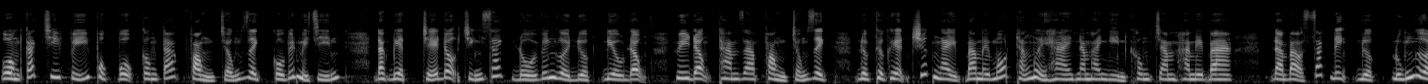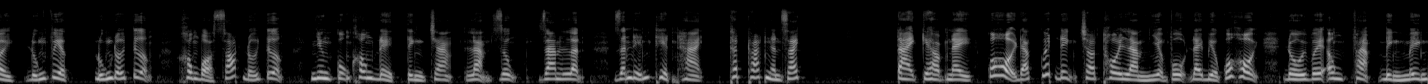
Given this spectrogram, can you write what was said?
gồm các chi phí phục vụ công tác phòng chống dịch COVID-19, đặc biệt chế độ chính sách đối với người được điều động, huy động tham gia phòng chống dịch được thực hiện trước ngày 31 tháng 12 năm 2023, đảm bảo xác định được đúng người, đúng việc, đúng đối tượng, không bỏ sót đối tượng, nhưng cũng không để tình trạng lạm dụng, gian lận dẫn đến thiệt hại, thất thoát ngân sách. Tại kỳ họp này, Quốc hội đã quyết định cho thôi làm nhiệm vụ đại biểu Quốc hội đối với ông Phạm Bình Minh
